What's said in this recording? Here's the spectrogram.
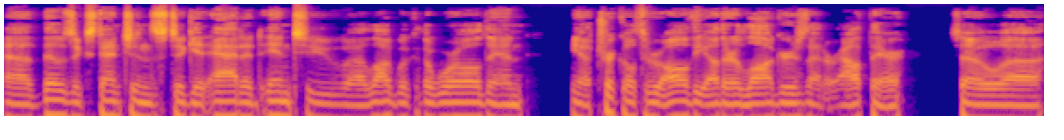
uh, those extensions to get added into uh, Logbook of the World and you know trickle through all the other loggers that are out there. So uh,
